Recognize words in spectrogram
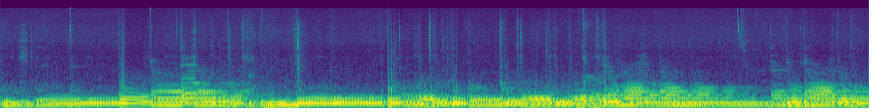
thank you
